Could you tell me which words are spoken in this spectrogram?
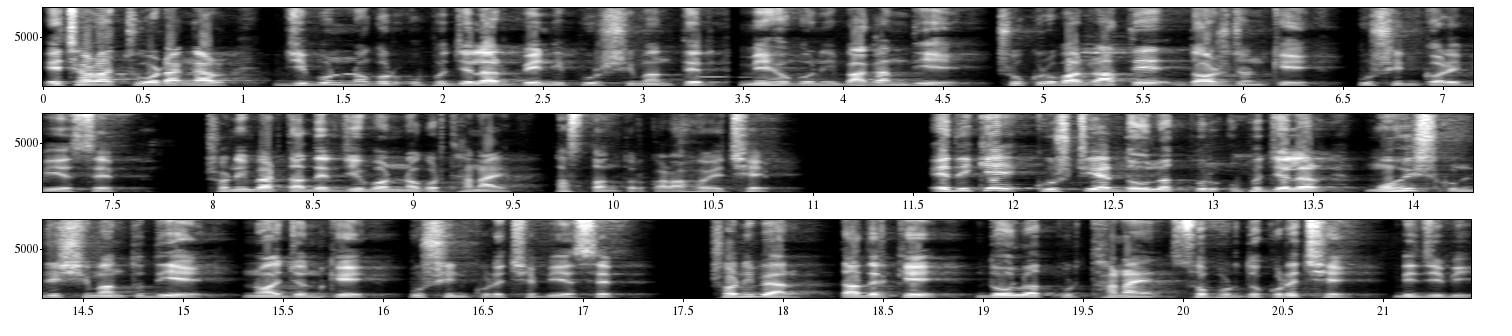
এছাড়া চুয়াডাঙ্গার জীবননগর উপজেলার বেনিপুর সীমান্তের মেহগনি বাগান দিয়ে শুক্রবার রাতে দশজনকে পুশিন করে বিএসএফ। শনিবার তাদের জীবননগর থানায় হস্তান্তর করা হয়েছে। এদিকে কুষ্টিয়ার দৌলতপুর উপজেলার মহেশকুণ্ডী সীমান্ত দিয়ে নয়জনকে পুশিন করেছে বিএসএফ। শনিবার তাদেরকে দৌলতপুর থানায় সোপর্দ করেছে বিজিবি।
